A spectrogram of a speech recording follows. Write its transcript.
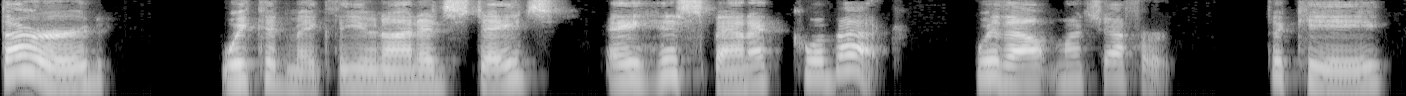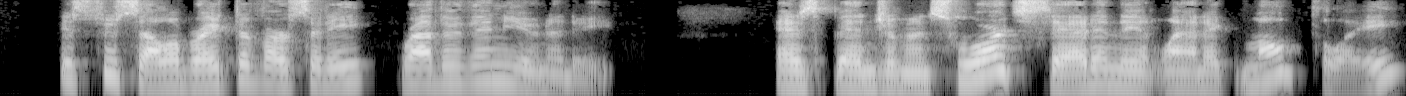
Third, we could make the United States a Hispanic Quebec without much effort. The key is to celebrate diversity rather than unity. As Benjamin Schwarz said in the Atlantic Monthly,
